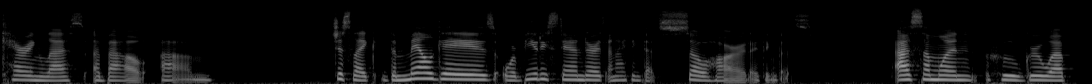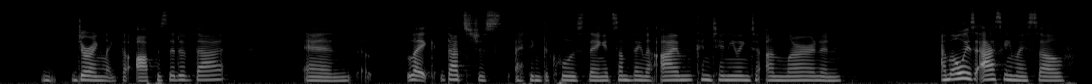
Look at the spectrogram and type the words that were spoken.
caring less about um, just like the male gaze or beauty standards. And I think that's so hard. I think that's, as someone who grew up during like the opposite of that, and like that's just, I think, the coolest thing. It's something that I'm continuing to unlearn. And I'm always asking myself,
